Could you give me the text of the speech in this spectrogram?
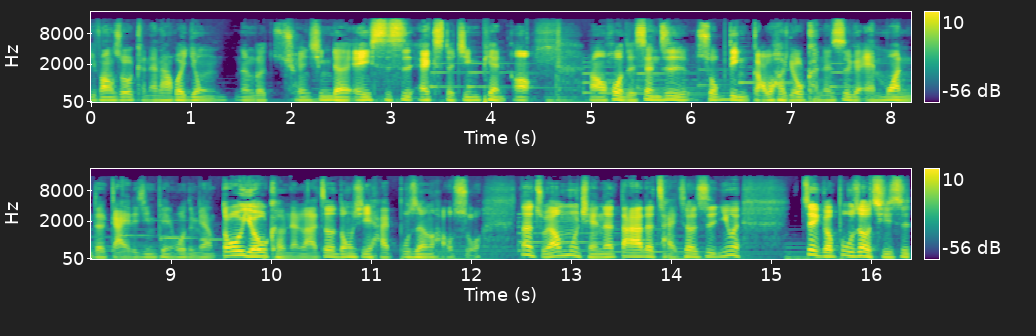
比方说，可能它会用那个全新的 A 十四 X 的晶片哦。然后或者甚至说不定搞不好有可能是个 M1 的改的晶片或怎么样都有可能啦，这个东西还不是很好说。那主要目前呢，大家的猜测是因为这个步骤其实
